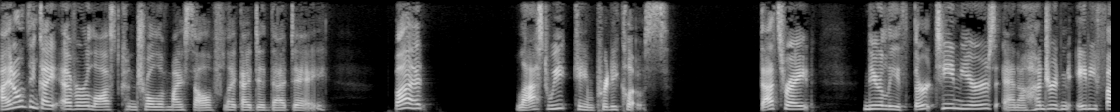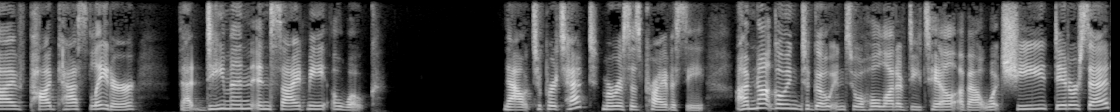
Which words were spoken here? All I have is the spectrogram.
I don't think I ever lost control of myself like I did that day, but last week came pretty close. That's right. Nearly 13 years and 185 podcasts later, that demon inside me awoke. Now, to protect Marissa's privacy, I'm not going to go into a whole lot of detail about what she did or said,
